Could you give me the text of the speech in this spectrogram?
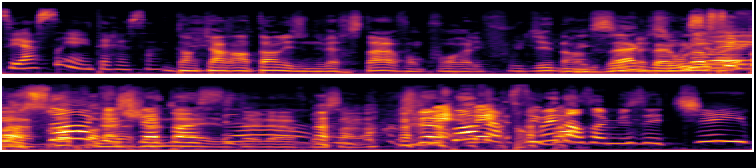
c'est assez intéressant. Dans 40 ans, les universitaires vont pouvoir aller fouiller dans Exact, ces ben oui, c'est faire ça que la je fais pas ça. de l'œuvre de Sarah. Je veux Mais- pas mais me retrouver bon. dans un musée cheap,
